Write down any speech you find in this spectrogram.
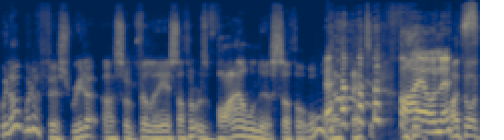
when I when I first read it, I saw villainess. I thought it was vileness. I thought, oh, that, that's Vileness. I thought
